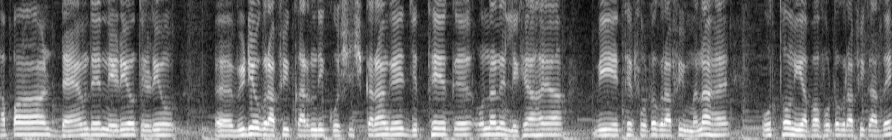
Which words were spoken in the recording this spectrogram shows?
ਆਪਾਂ ਡੈਮ ਦੇ ਨੇੜਿਓਂ ਤੇੜਿਓਂ ਵੀਡੀਓਗ੍ਰਾਫੀ ਕਰਨ ਦੀ ਕੋਸ਼ਿਸ਼ ਕਰਾਂਗੇ, ਜਿੱਥੇ ਕਿ ਉਹਨਾਂ ਨੇ ਲਿਖਿਆ ਹੋਇਆ ਵੀ ਇੱਥੇ ਫੋਟੋਗ੍ਰਾਫੀ ਮਨਾ ਹੈ, ਉੱਥੋਂ ਨਹੀਂ ਆਪਾਂ ਫੋਟੋਗ੍ਰਾਫੀ ਕਰਦੇ।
